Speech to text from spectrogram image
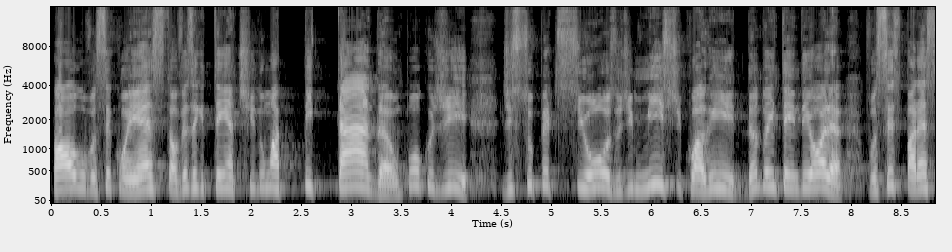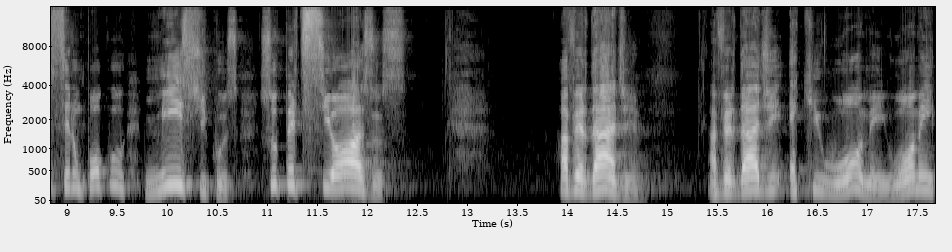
Paulo, você conhece, talvez ele tenha tido uma pitada, um pouco de, de supersticioso, de místico ali, dando a entender: olha, vocês parecem ser um pouco místicos, supersticiosos. A verdade a verdade é que o homem, o homem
